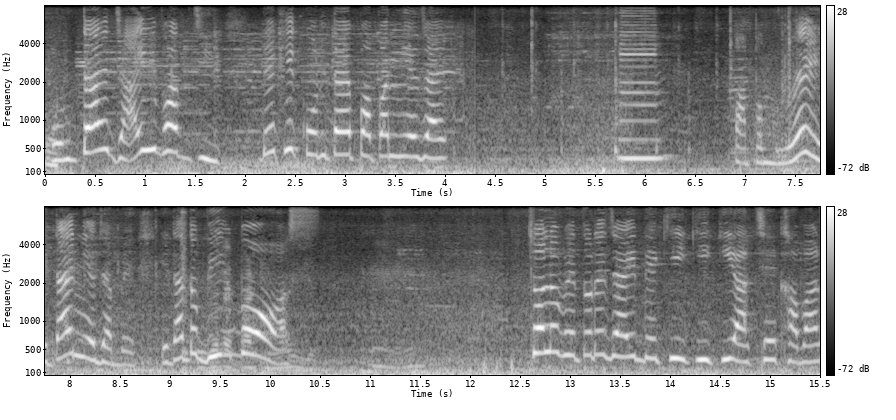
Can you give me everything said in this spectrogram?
কোনটায় যাই ভাবছি। দেখি কোনটায় পাপা নিয়ে যায়। পাপা মনে হয় এটাই নিয়ে যাবে। এটা তো বিগ বস। চলো ভেতরে যাই দেখি কি কি আছে খাবার।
